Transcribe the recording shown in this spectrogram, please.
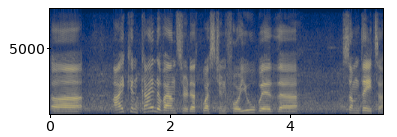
Uh, I can kind of answer that question for you with uh, some data.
